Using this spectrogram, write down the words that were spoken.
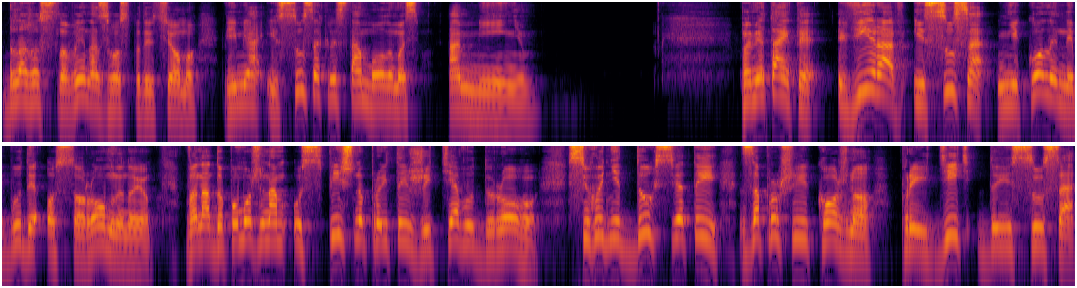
Благослови нас, Господи, в цьому. В ім'я Ісуса Христа молимось. Амінь. Пам'ятайте, віра в Ісуса ніколи не буде осоромленою. Вона допоможе нам успішно пройти життєву дорогу. Сьогодні Дух Святий запрошує кожного. Прийдіть до Ісуса,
